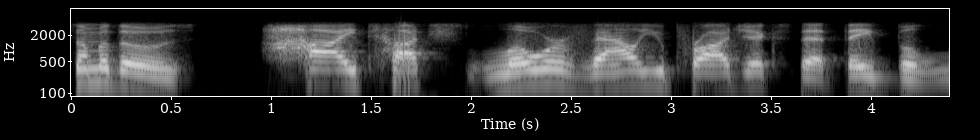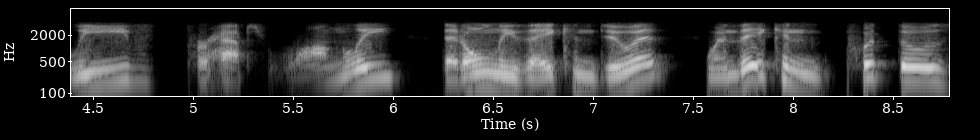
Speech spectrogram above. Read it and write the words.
some of those high touch, lower value projects that they believe, perhaps wrongly, that only they can do it, when they can put those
